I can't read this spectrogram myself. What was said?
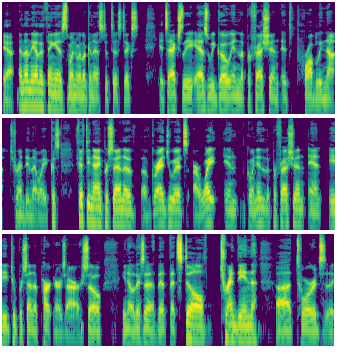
Yeah. And then the other thing is when we're looking at statistics, it's actually as we go in the profession, it's probably not trending that way because 59% of, of graduates are white in going into the profession and 82% of partners are. So, you know, there's a that that's still trending uh, towards uh,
